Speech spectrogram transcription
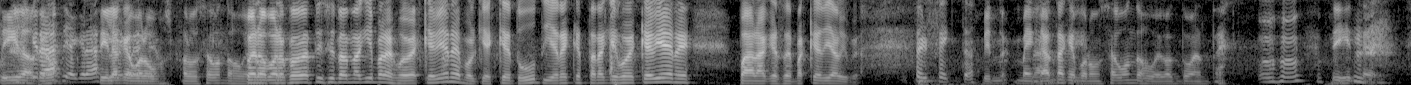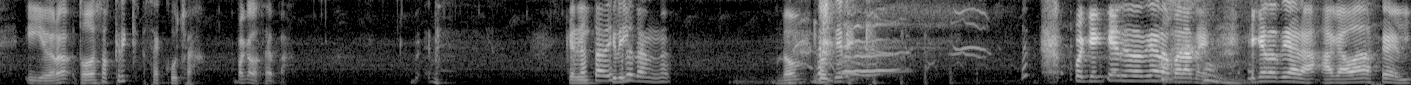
Dilo, que- Gracias, gracias, Dilo que por un, gracias. por un segundo juego. Pero por eso te estoy citando aquí para el jueves que viene, porque es que tú tienes que estar aquí el jueves que viene para que sepas qué día vives. Perfecto. ¿Viste? Me encanta que sí. por un segundo jugué con tu mente. Dijiste. Y yo creo que todos esos clics se escucha. Para que lo sepas. Que lo está cric. disfrutando. No, no tiene. Porque es que Tatiana, espérate. Es que Tatiana acaba de hacer,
